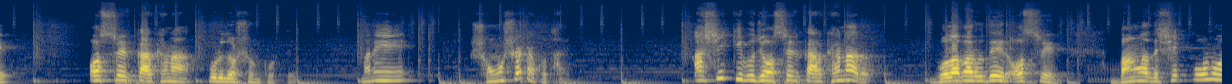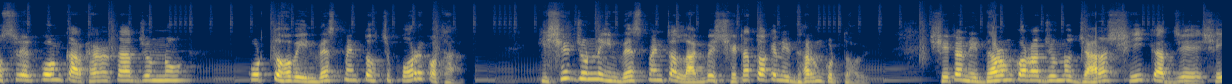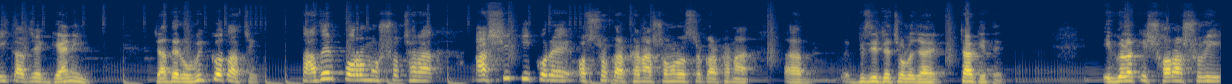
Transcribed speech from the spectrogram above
অস্ত্রের কারখানা পরিদর্শন করতে। মানে সমস্যাটা কোথায়? আশিক কি বুঝে অস্ত্রের কারখানার গোলা বারুদের অস্ত্রের? বাংলাদেশে কোন অস্ত্রের কোন কারখানাটার জন্য করতে হবে ইনভেস্টমেন্ট তো হচ্ছে পরের কথা। কিসের জন্য ইনভেস্টমেন্টটা লাগবে সেটা তো আগে নির্ধারণ করতে হবে। সেটা নির্ধারণ করার জন্য যারা সেই কাজে সেই কাজে জ্ঞানী, যাদের অভিজ্ঞতা আছে, তাদের পরামর্শ ছাড়া আশি কি করে অস্ত্র কারখানা সমরাস্ত্র কারখানা ভিজিটে চলে যায় টার্কিতে। এগুলা কি সরাসরি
